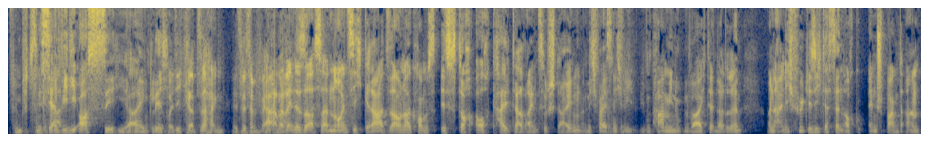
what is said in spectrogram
15 ist Grad. ja wie die Ostsee hier eigentlich. Wollte ich gerade sagen. Es ist ja wärmer. Aber wenn du so aus der 90 Grad Sauna kommst, ist doch auch kalt da reinzusteigen. Und ich weiß nicht, wie, wie ein paar Minuten war ich denn da drin. Und eigentlich fühlte sich das dann auch entspannt an.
